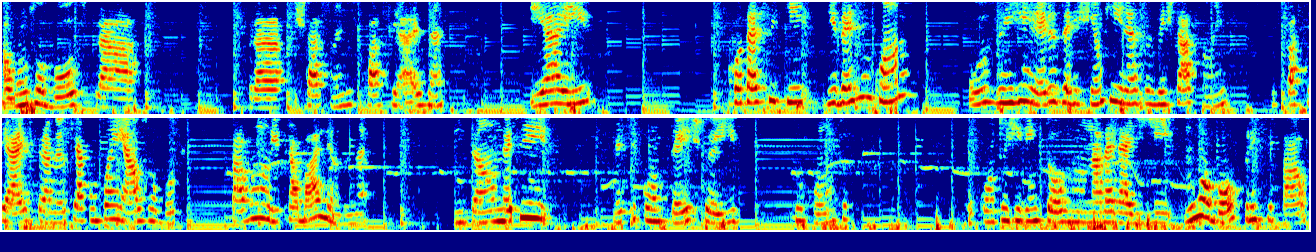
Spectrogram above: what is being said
alguns robôs para estações espaciais, né? E aí acontece que de vez em quando os engenheiros eles tinham que ir nessas estações espaciais para meio que acompanhar os robôs que estavam ali trabalhando, né? Então, nesse nesse contexto aí do conto. O conto gira em torno, na verdade, de um robô principal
